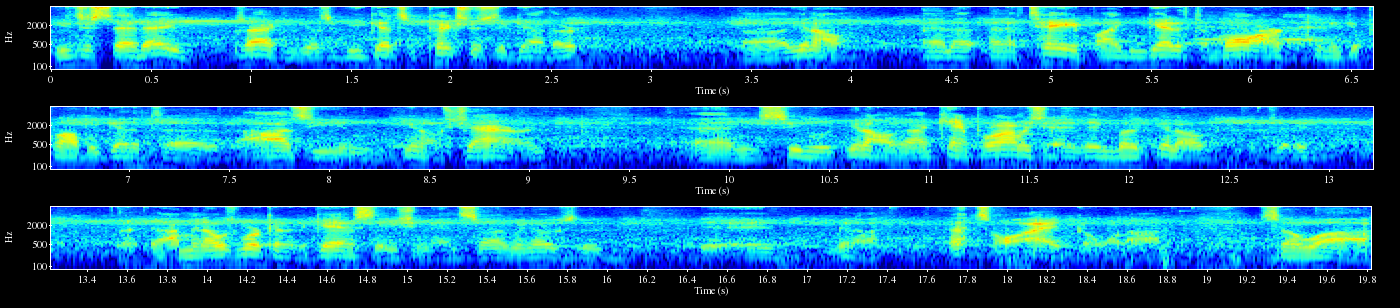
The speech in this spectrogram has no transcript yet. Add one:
he just said, hey, Zakk, he goes, if you get some pictures together, uh, you know, and a, and a, tape, I can get it to Mark, and he could probably get it to Ozzy and you know Sharon, and see what you know. I can't promise you anything, but you know, it, I mean, I was working at a gas station then, so I mean, I was, it, you know, that's all I had going on. So uh,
